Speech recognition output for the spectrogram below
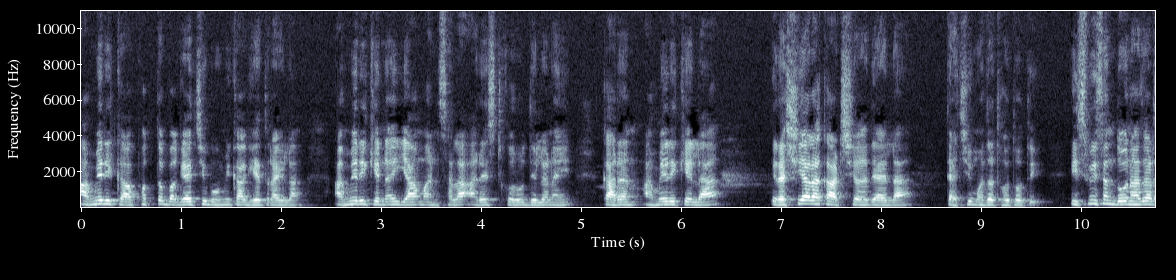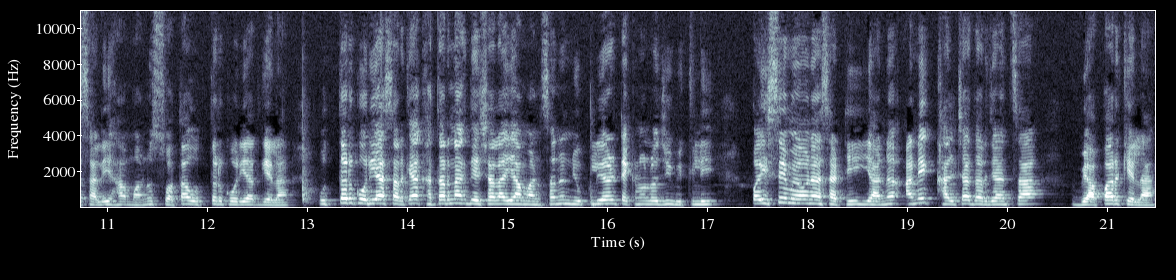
अमेरिका फक्त बघ्याची भूमिका घेत राहिला. अमेरिकेनं या माणसाला अरेस्ट करू दिलं नाही. कारण अमेरिकेला रशियाला काटशह द्यायला त्याची मदत होत होती. इसवी सन दोन हजार साली हा माणूस स्वतः उत्तर कोरियात गेला. उत्तर कोरियासारख्या खतरनाक देशाला या माणसानं न्यूक्लिअर टेक्नॉलॉजी विकली. पैसे मिळवण्यासाठी यानं अनेक खालच्या दर्जाचा व्यापार केला.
